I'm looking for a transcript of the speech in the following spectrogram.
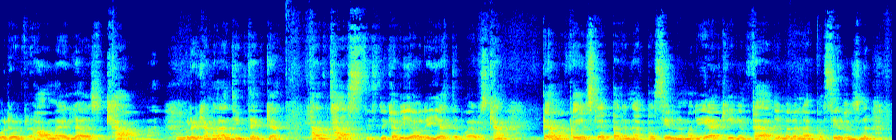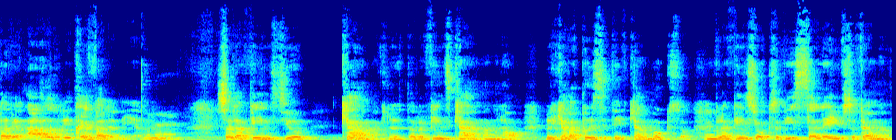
Och då har man ju löst karma. Och då kan man antingen tänka fantastiskt, nu kan vi göra det jättebra. Eller så kan blir man fri att släppa den här personen. Man är äntligen färdig med den här personen. Så nu behöver jag aldrig träffa den igen. Nej. Så där finns ju karmaknutar, det finns karma man har. Men det kan vara positiv karma också. För det finns ju också vissa liv så får man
